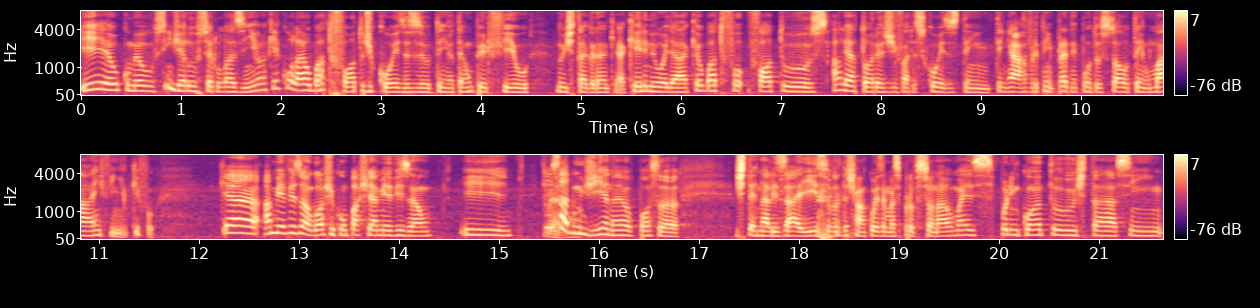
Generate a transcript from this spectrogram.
E eu, com meu singelo celularzinho, aqui e colar, eu bato foto de coisas. Eu tenho até um perfil no Instagram, que é aquele meu olhar, que eu bato fo- fotos aleatórias de várias coisas. Tem, tem árvore, tem praia, tem pôr do sol, tem o mar, enfim, o que for. Que é a minha visão, eu gosto de compartilhar a minha visão. E quem É. sabe um dia, né, eu possa externalizar isso para deixar uma coisa mais profissional, mas por enquanto está assim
